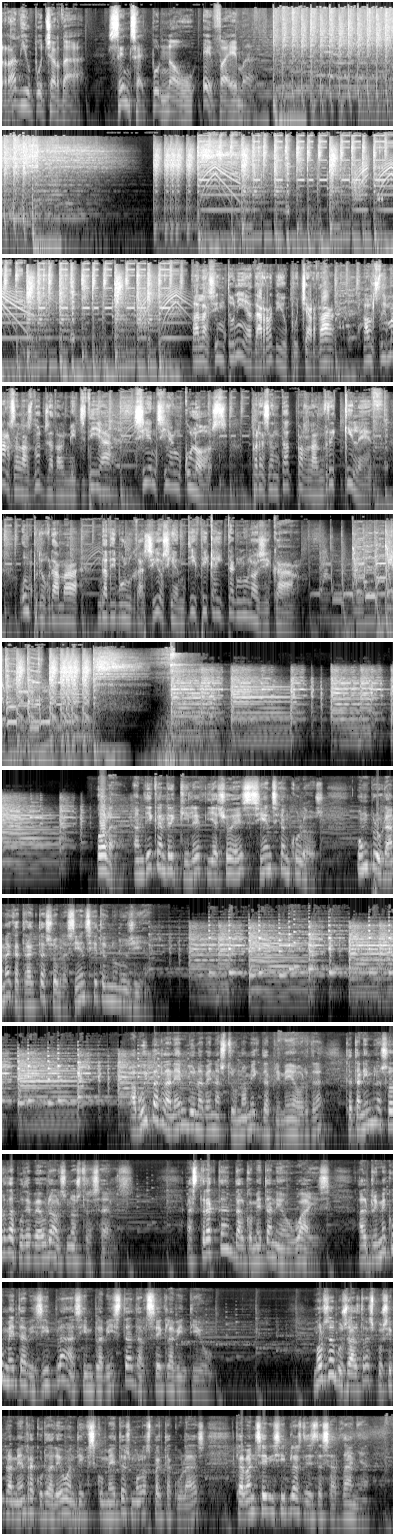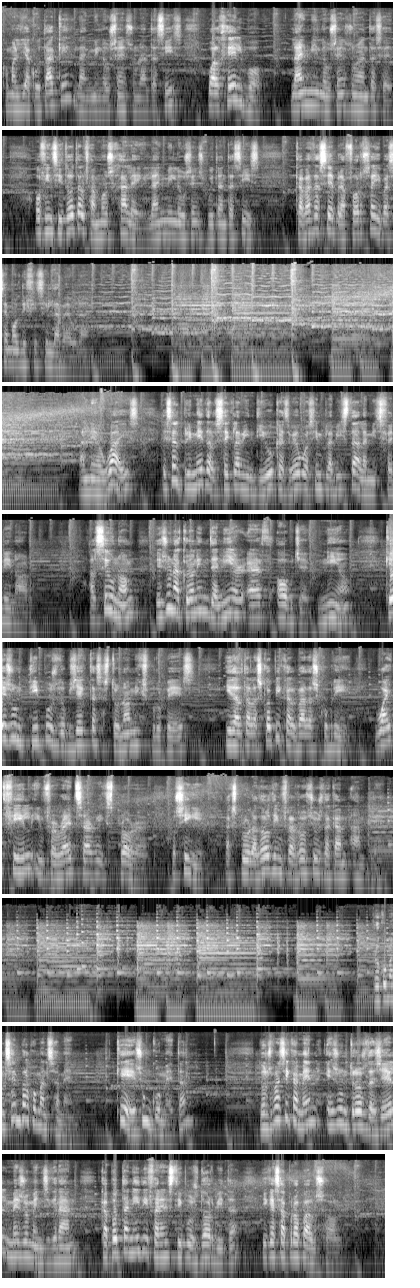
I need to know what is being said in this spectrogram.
Ràdio Puigcerdà, 107.9 FM. A la sintonia de Ràdio Puigcerdà, els dimarts a les 12 del migdia, Ciència en Colors, presentat per l'Enric Quílez, un programa de divulgació científica i tecnològica. Hola, em dic Enric Quílez i això és Ciència en Colors, un programa que tracta sobre ciència i tecnologia. Avui parlarem d'un event astronòmic de primer ordre que tenim la sort de poder veure als nostres cels. Es tracta del cometa Neowise, el primer cometa visible a simple vista del segle XXI. Molts de vosaltres possiblement recordareu antics cometes molt espectaculars que van ser visibles des de Cerdanya, com el Yakutake l'any 1996 o el Hale-Bopp l'any 1997, o fins i tot el famós Halley l'any 1986, que va decebre força i va ser molt difícil de veure. El Neowise és el primer del segle XXI que es veu a simple vista a l'hemisferi nord. El seu nom és un acrònim de Near Earth Object, NEO, que és un tipus d'objectes astronòmics propers, i del telescopi que el va descobrir, Whitefield Infrared Survey Explorer, o sigui, explorador d'infrarrojos de camp ampli. Però comencem pel començament. Què és un cometa? Doncs bàsicament és un tros de gel més o menys gran que pot tenir diferents tipus d'òrbita i que s'apropa al Sol.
